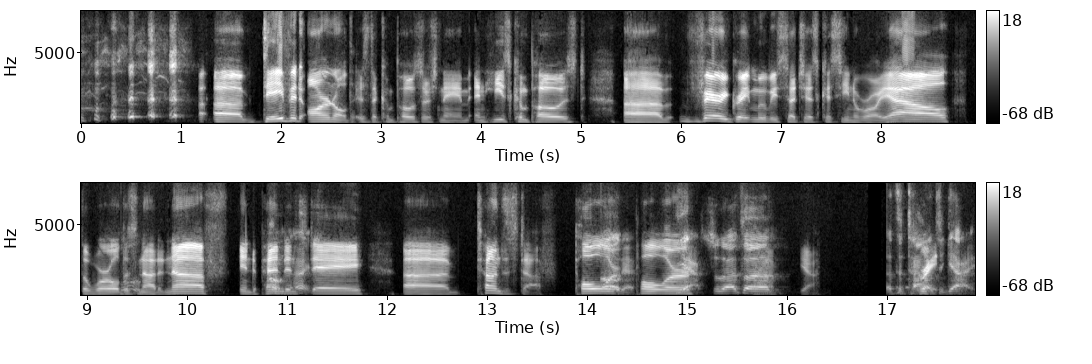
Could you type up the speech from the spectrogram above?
uh, David Arnold is the composer's name, and he's composed uh, very great movies such as Casino Royale, The World Is Not Enough, Independence nice. Day, uh, tons of stuff. Polar, Okay. Polar. yeah so that's a um, yeah, that's a talented guy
